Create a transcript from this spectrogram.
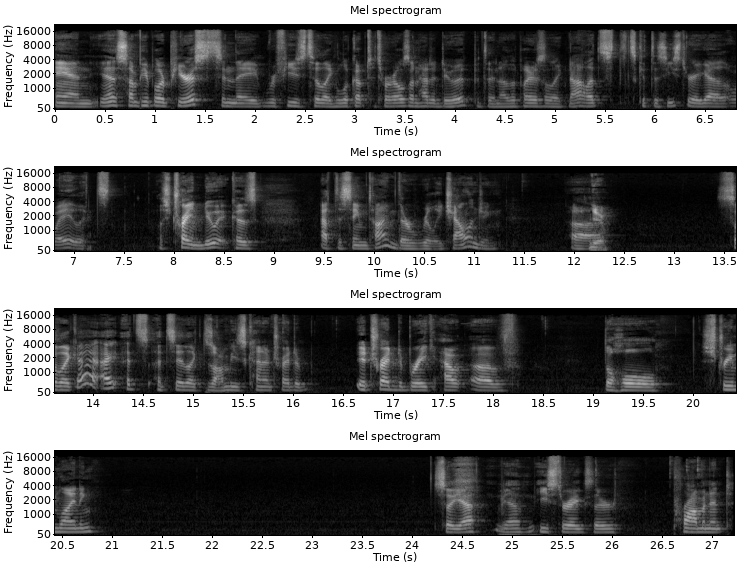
And yeah, some people are purists and they refuse to like look up tutorials on how to do it, but then other players are like, "Nah, let's let's get this Easter egg out of the way. Let's let's try and do it." Because at the same time, they're really challenging. Uh, yeah. So like I, I I'd, I'd say like zombies kind of tried to it tried to break out of the whole streamlining. So yeah, yeah, Easter eggs they're prominent.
